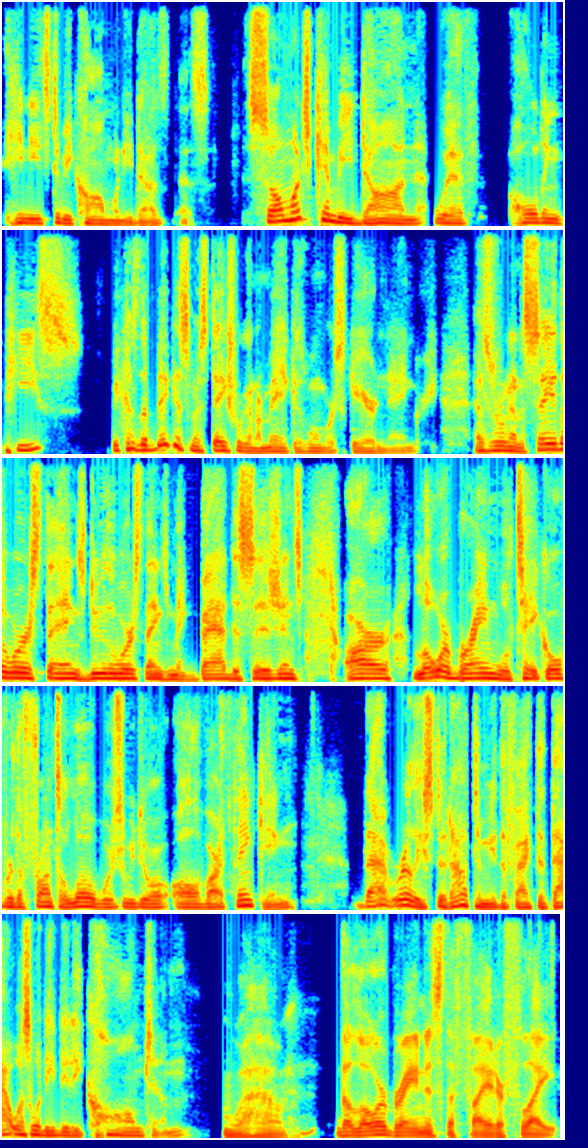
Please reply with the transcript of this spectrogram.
he needs to be calm when he does this. So much can be done with holding peace because the biggest mistakes we're going to make is when we're scared and angry. As we're going to say the worst things do the worst things make bad decisions our lower brain will take over the frontal lobe which we do all of our thinking. That really stood out to me the fact that that was what he did he calmed him. Wow. The lower brain is the fight or flight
